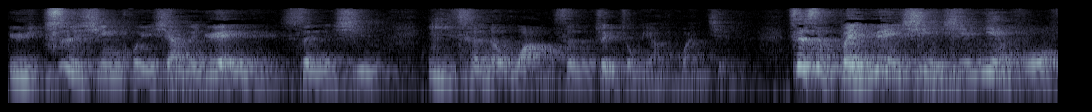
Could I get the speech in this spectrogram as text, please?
与自心回向的愿与身心，已成了往生最重要的关键。这是本愿信心念佛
